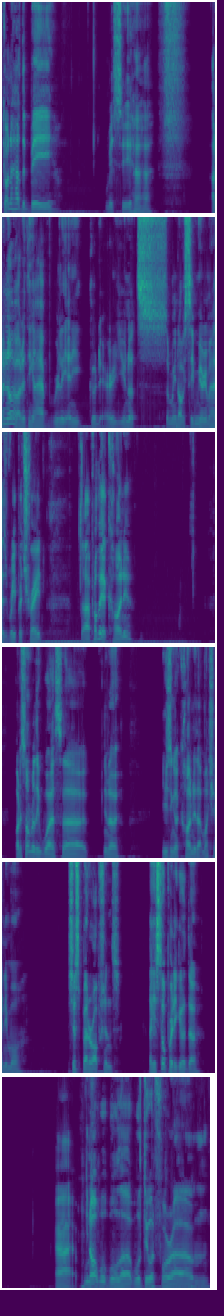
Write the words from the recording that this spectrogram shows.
going to have to be. Let me see. I don't know. I don't think I have really any good air units. I mean, obviously Miriam has Reaper trait. Uh, probably a Kainu. But it's not really worth, uh, you know, using a Kainu that much anymore. It's just better options. Like he's still pretty good though. Alright, you know what? We'll we'll uh, we'll do it for um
